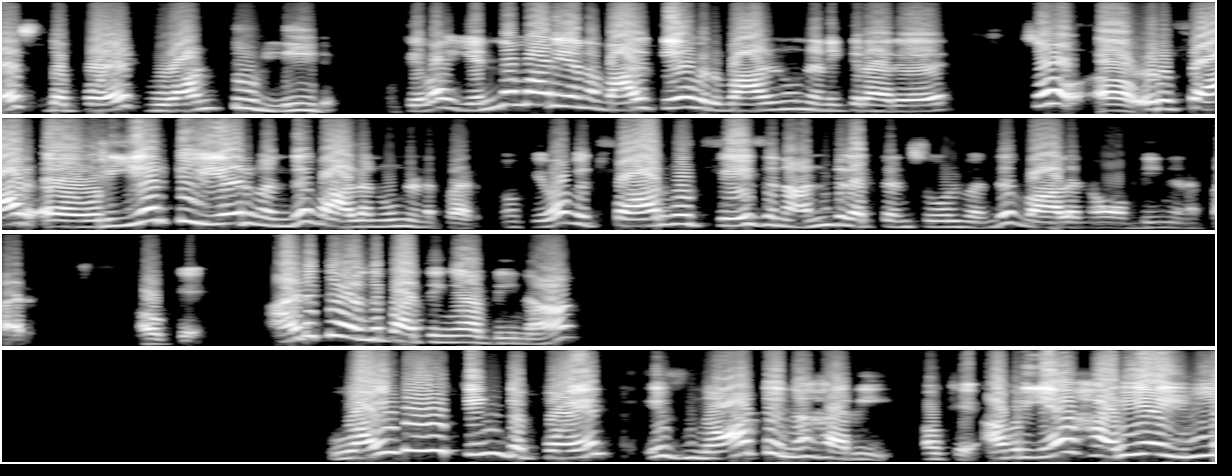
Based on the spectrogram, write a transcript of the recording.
does the poet want to lead ஓகேவா என்ன மாதிரியான வாழ்க்கையை அவர் வாழணும்னு நினைக்கிறாரு? சோ ஒரு ஃபார் ஒரு இயர் டு இயர் வந்து வாழணும்னு நினைப்பாரு. ஓகேவா with forward face and unreluctant soul வந்து வாழணும் அப்படின்னு நினைப்பாரு. ஓகே அடுத்து வந்து பாத்தீங்க அப்படின்னா why do you think the poet is not in a hurry okay அவர் ஏன் ஹரியா இல்ல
